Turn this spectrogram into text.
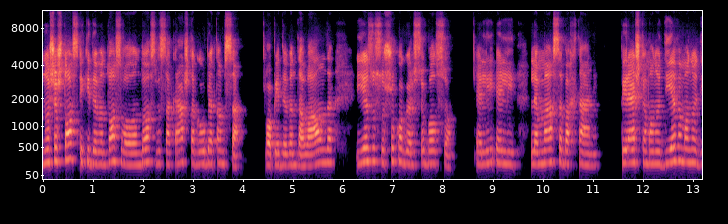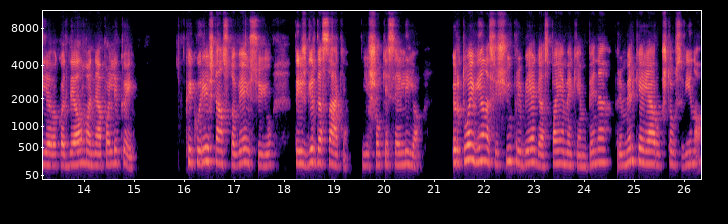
Nuo šeštos iki devintos valandos visą kraštą gaubė tamsa, o apie devintą valandą Jėzus sušuko garsiu balsu. Eli, Eli, lema sabachtani. Tai reiškia, mano Dieve, mano Dieve, kodėl mane palikai. Kai kurie iš ten stovėjusiųjų tai išgirdę sakė, jis šaukėsi Elijo. Ir tuoj vienas iš jų pribėgęs paėmė kempinę, primirkė ją rūkštaus vyno,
